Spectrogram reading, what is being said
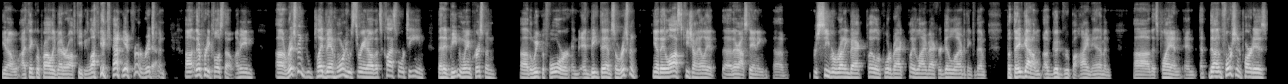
you know, I think we're probably better off keeping Lafayette County in front of Richmond. Yeah. Uh, they're pretty close though. I mean, uh, Richmond played Van Horn, who was 3 0. That's a class 14 that had beaten William Chrisman uh, the week before and, and beat them. So Richmond, you know, they lost Keyshawn Elliott, uh, their outstanding uh, receiver, running back, play a little quarterback, play linebacker, did a little everything for them. But they've got a, a good group behind him. And uh, that's playing. And the unfortunate part is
